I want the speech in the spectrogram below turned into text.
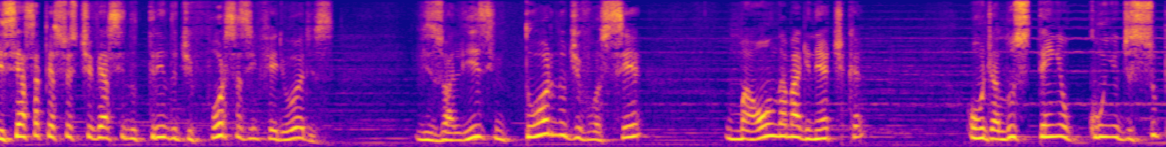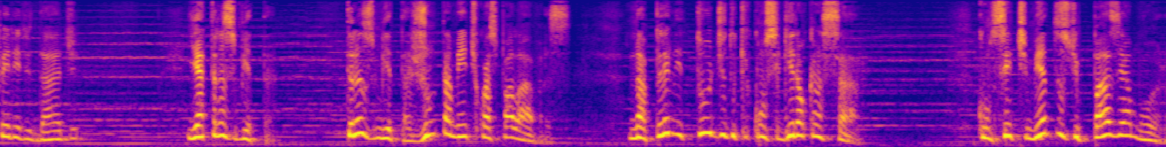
e se essa pessoa estiver se nutrindo de forças inferiores, visualize em torno de você uma onda magnética onde a luz tenha o cunho de superioridade e a transmita. Transmita juntamente com as palavras, na plenitude do que conseguir alcançar, com sentimentos de paz e amor,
